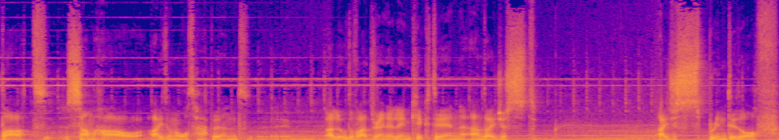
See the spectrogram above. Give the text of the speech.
But somehow, I don't know what happened. A load of adrenaline kicked in, and I just. I just sprinted off.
